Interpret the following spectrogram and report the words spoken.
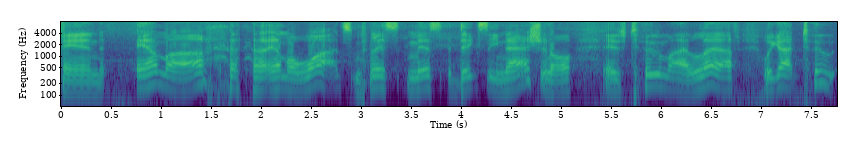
and Emma Emma Watts, Miss Miss Dixie National, is to my left. We got two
